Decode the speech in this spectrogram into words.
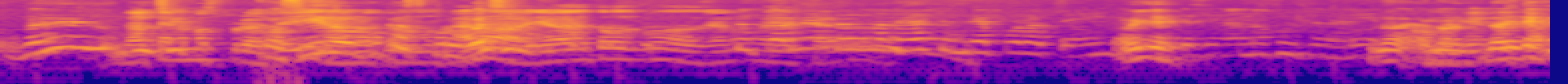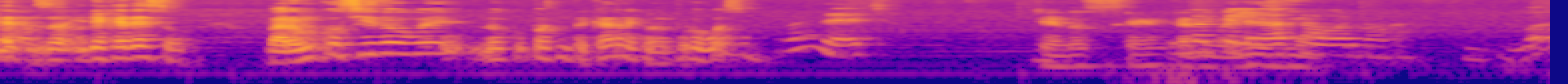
Bueno, No tenemos proteína. Cocido, no ocupas tenemos por Ah, hueso. no, yo de todos modos, yo no tu me carne de todas maneras tendría proteína. Oye. Porque si no, no funcionaría. No, no, Comer no, y deja, carne no, y deja de eso. Para un cocido, güey, no ocupas tanta carne con el puro hueso. Bueno, de hecho, Que entonces que hagan es lo que le da sabor nomás.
